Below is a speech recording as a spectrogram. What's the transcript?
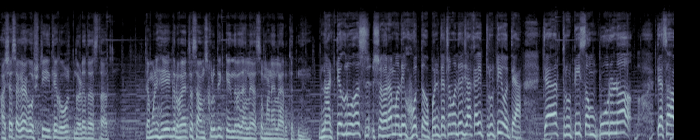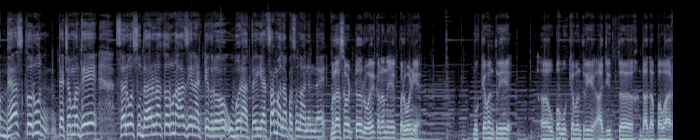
अशा सगळ्या गोष्टी इथे घो घडत असतात. त्यामुळे हे एक रोह्याचं सांस्कृतिक केंद्र झालं आहे असं म्हणायला हरकत नाही. नाट्यगृह श- शहरामध्ये होतं पण त्याच्यामध्ये ज्या काही त्रुटी होत्या त्या त्रुटी संपूर्ण त्याचा अभ्यास करून त्याच्यामध्ये सर्व सुधारणा करून आज हे नाट्यगृह उभं राहतं याचा मनापासून आनंद आहे. मला असं वाटतं रोहेकरांना एक पर्वणी आहे. मुख्यमंत्री उपमुख्यमंत्री अजित दादा पवार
